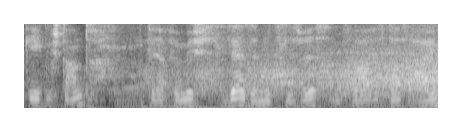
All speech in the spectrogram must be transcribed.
Gegenstand, der für mich sehr, sehr nützlich ist. Und zwar ist das ein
